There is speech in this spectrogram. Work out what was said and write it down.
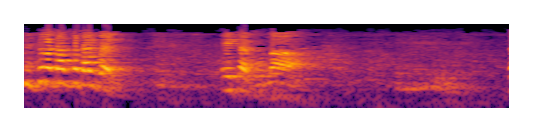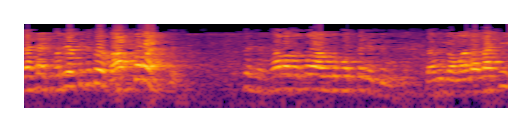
পিছনে টানতে থাকবেন। এইটা গুণা দেখেন শরীর থেকে তো রাস্তা সারা বছর আমি প্রত্যেকে দিব আমি জমানা রাখি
